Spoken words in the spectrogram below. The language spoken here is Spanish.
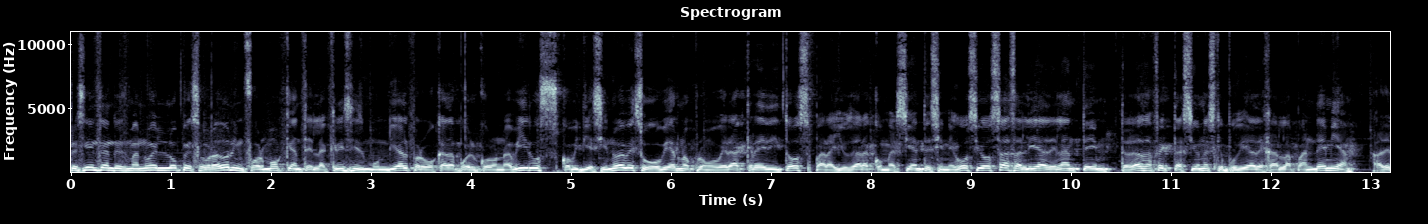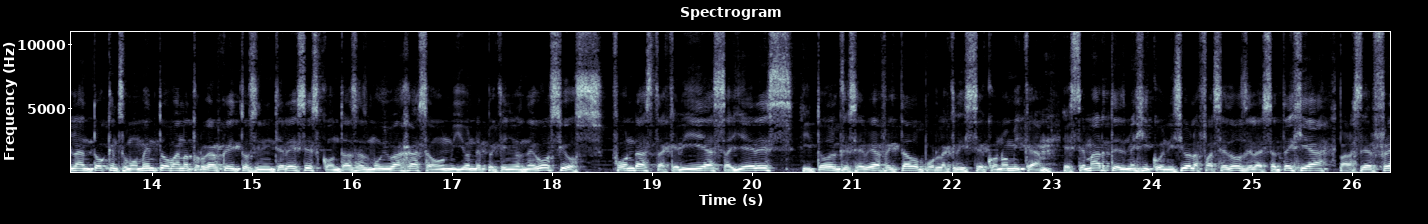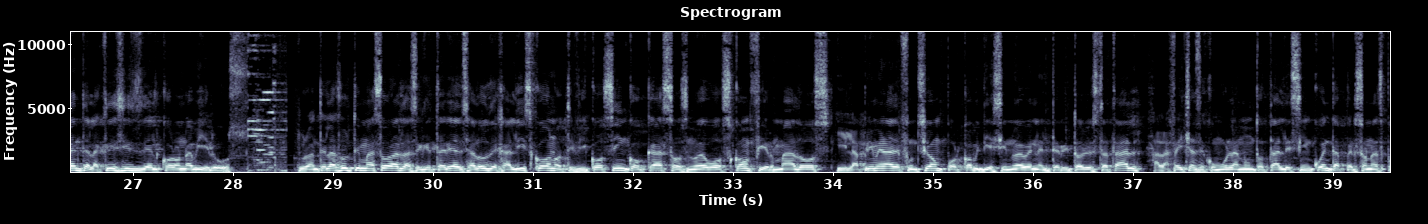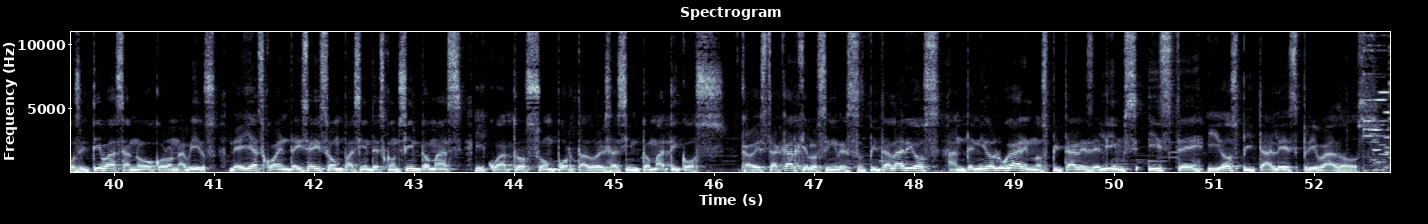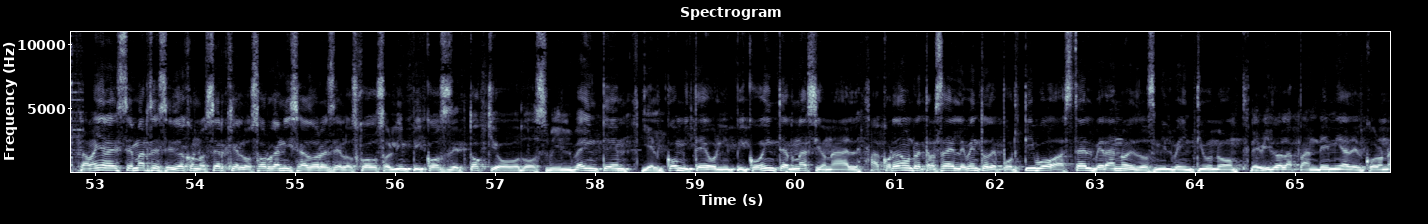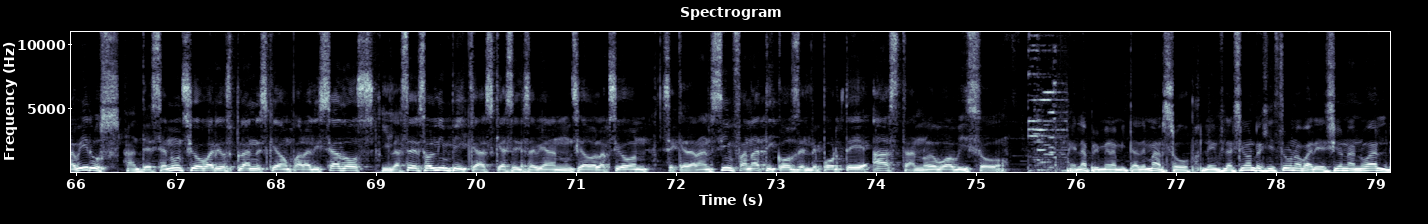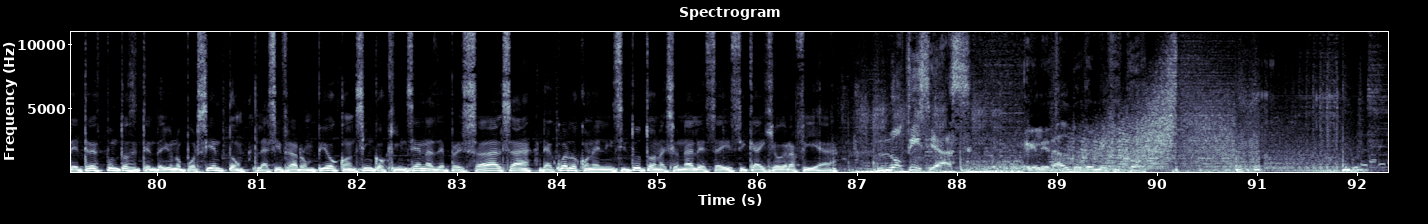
Presidente Andrés Manuel López Obrador informó que ante la crisis mundial provocada por el coronavirus COVID-19, su gobierno promoverá créditos para ayudar a comerciantes y negocios a salir adelante tras las afectaciones que pudiera dejar la pandemia. Adelantó que en su momento van a otorgar créditos sin intereses con tasas muy bajas a un millón de pequeños negocios, fondas, taquerías, talleres y todo el que se ve afectado por la crisis económica. Este martes México inició la fase 2 de la estrategia para hacer frente a la crisis del coronavirus. Durante las últimas horas, la Secretaría de Salud de Jalisco notificó cinco casos nuevos confirmados y la primera defunción por COVID-19 en el territorio estatal. A la fecha se acumulan un total de 50 personas positivas al nuevo coronavirus. De ellas, 46 son pacientes con síntomas y 4 son portadores asintomáticos. Cabe destacar que los ingresos hospitalarios han tenido lugar en hospitales del IMSS, ISTE y hospitales privados. La mañana de este martes se dio a conocer que los organizadores de los Juegos Olímpicos de Tokio 2020 y el Comité Olímpico Internacional acordaron retrasar el evento deportivo hasta el verano de 2021 debido a la pandemia del coronavirus. Ante este anuncio, varios planes quedaron paralizados y las sedes olímpicas que hace días habían anunciado la acción se quedarán sin fanáticos del deporte hasta nuevo aviso. En la primera mitad de marzo, la inflación registró una variación anual de 3.71%. La cifra rompió con cinco quincenas de precios al alza, de acuerdo con el Instituto Nacional de Estadística y Geografía. Noticias. El Heraldo de México. 行こう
